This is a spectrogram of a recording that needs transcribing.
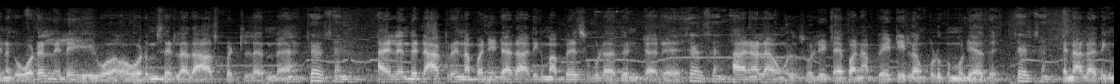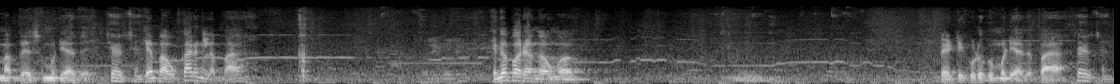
எனக்கு உடல்நிலை உடம்பு சரியில்லாத ஹாஸ்பிட்டலில் இருந்தேன். அதுலேருந்து டாக்டர் என்ன பண்ணிட்டாரு அதிகமாக பேசக்கூடாதுன்ட்டாரு. அதனால அவங்களுக்கு சொல்லிட்டேன்ப்பா நான் பேட்டியெல்லாம் கொடுக்க முடியாது. என்னால் அதிகமாக பேச முடியாது. ஏன்பா உட்காருங்களேன்பா. எங்க போறாங்க அவங்க? பேட்டி கொடுக்க முடியாதுப்பா. சரி சாமி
